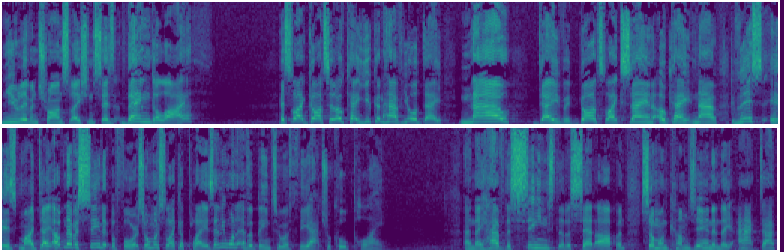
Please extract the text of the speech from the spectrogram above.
New Living Translation says, Then Goliath. It's like God said, Okay, you can have your day. Now David. God's like saying, okay, now this is my day. I've never seen it before. It's almost like a play. Has anyone ever been to a theatrical play? And they have the scenes that are set up, and someone comes in and they act out.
